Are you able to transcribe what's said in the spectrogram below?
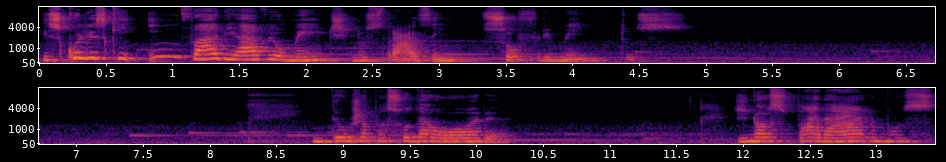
escolhas que invariavelmente nos trazem sofrimentos. Então já passou da hora de nós pararmos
